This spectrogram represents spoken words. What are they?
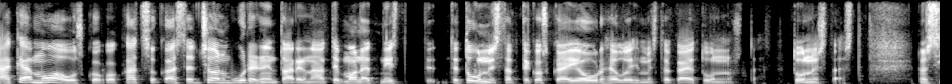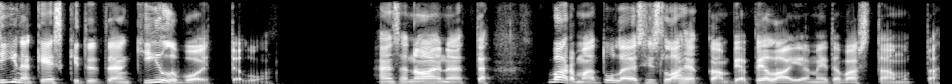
Äkää mua uskoko, katsokaa se John Woodenin tarinaa. Te monet niistä te, te tunnistatte, koska ei ole urheiluihmistä, joka ei tunnista, tunnista sitä. No siinä keskitytään kilvoitteluun. Hän sanoi aina, että varmaan tulee siis lahjakkaampia pelaajia meitä vastaan, mutta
